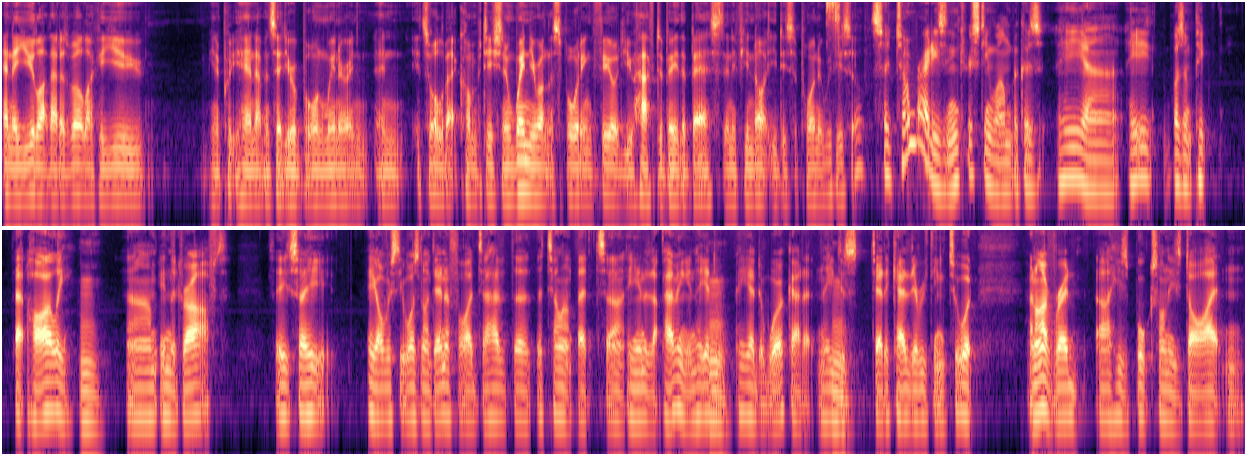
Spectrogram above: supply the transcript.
And are you like that as well? Like, are you you know, put your hand up and said you're a born winner and, and it's all about competition. And when you're on the sporting field, you have to be the best. And if you're not, you're disappointed with yourself. So Tom Brady's an interesting one because he uh, he wasn't picked that highly um, in the draft. So, he, so he, he obviously wasn't identified to have the, the talent that uh, he ended up having, and he had to, he had to work at it, and he just dedicated everything to it. And I've read uh, his books on his diet and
